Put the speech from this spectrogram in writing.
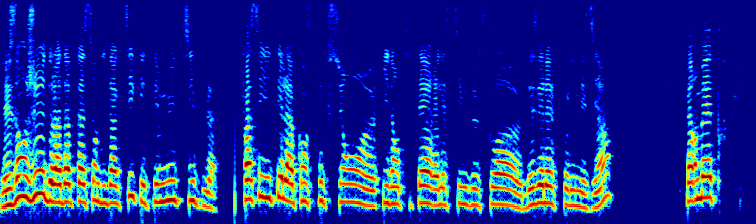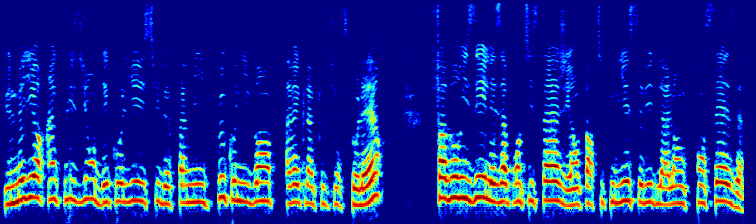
Les enjeux de l'adaptation didactique étaient multiples faciliter la construction euh, identitaire et l'estime de soi euh, des élèves polynésiens, permettre une meilleure inclusion d'écoliers issus de familles peu connivantes avec la culture scolaire, favoriser les apprentissages et en particulier celui de la langue française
